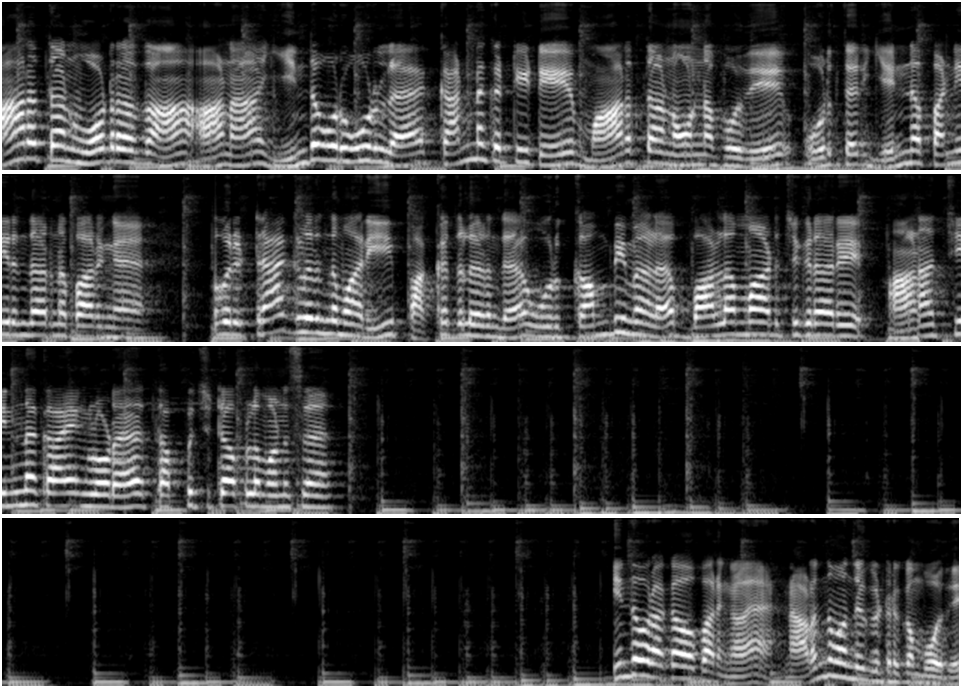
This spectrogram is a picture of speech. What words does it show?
மாரத்தான் ஓடுறது தான். ஆனால் இந்த ஒரு ஊரில் கண்ணை கட்டிட்டு மாரத்தான் ஓடின போது ஒருத்தர் என்ன பண்ணியிருந்தாருன்னு பாருங்க. அவர் ட்ராக்ல இருந்த மாதிரி பக்கத்தில் இருந்த ஒரு கம்பி மேலே பலமாக அடிச்சுக்கிறாரு. ஆனால் சின்ன காயங்களோட தப்பிச்சிட்டாப்புல மனுஷன். இந்த ஒரு அக்காவை பாருங்களேன். நடந்து வந்துகிட்டு இருக்கும்போது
